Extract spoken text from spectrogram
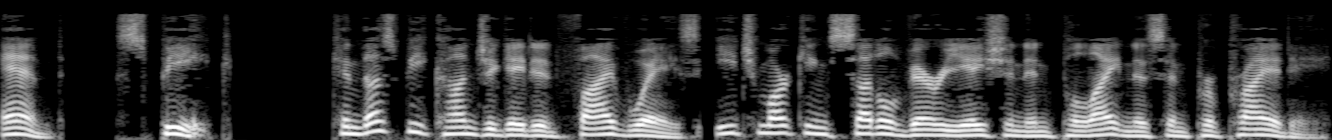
and speak can thus be conjugated five ways, each marking subtle variation in politeness and propriety.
